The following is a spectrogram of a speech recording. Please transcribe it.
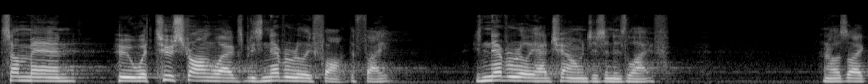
some man who, with two strong legs, but he's never really fought the fight. He's never really had challenges in his life. And I was like,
